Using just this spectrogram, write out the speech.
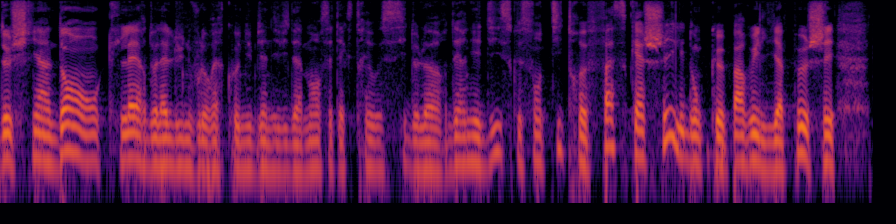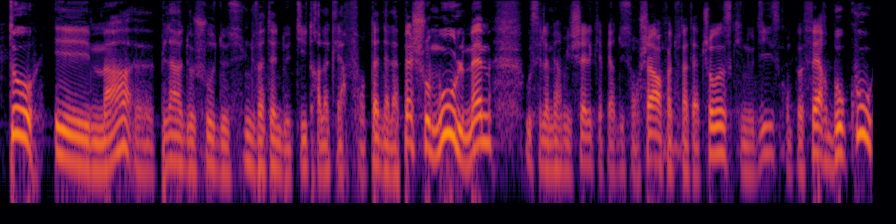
de chien dans Clair de la Lune, vous l'aurez reconnu bien évidemment, cet extrait aussi de leur dernier disque, son titre Face cachée, il est donc euh, paru il y a peu chez To et Ma, euh, plein de choses dessus, une vingtaine de titres, à la Clairefontaine, à la pêche au moule même, où c'est la mère Michel qui a perdu son chat, enfin tout un tas de choses qui nous disent qu'on peut faire beaucoup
